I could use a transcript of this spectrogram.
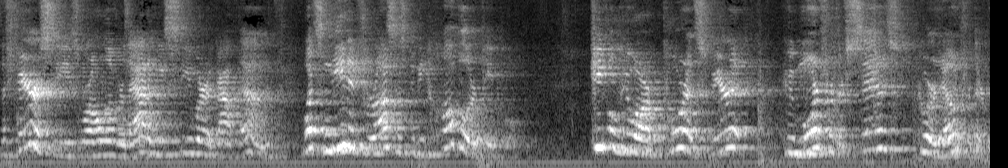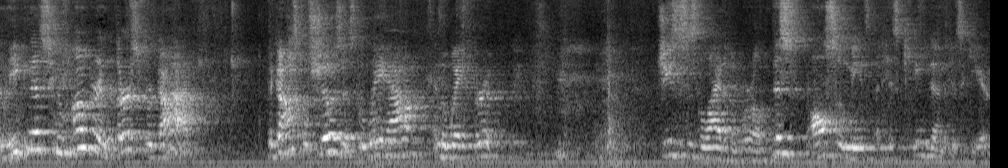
The Pharisees were all over that, and we see where it got them. What's needed for us is to be humbler people. People who are poor in spirit, who mourn for their sins, who are known for their meekness, who hunger and thirst for God. The gospel shows us the way out and the way through. Jesus is the light of the world. This also means that his kingdom is here.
